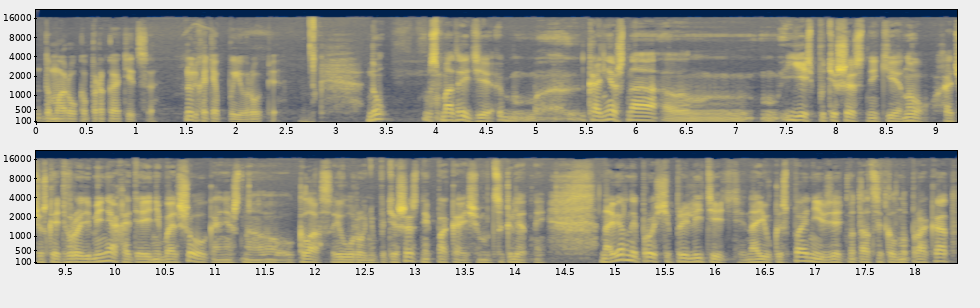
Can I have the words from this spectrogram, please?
до Марокко прокатиться, ну или хотя бы по Европе. Ну, Смотрите, конечно, есть путешественники, ну, хочу сказать, вроде меня, хотя и небольшого, конечно, класса и уровня путешественник, пока еще мотоциклетный. Наверное, проще прилететь на юг Испании, взять мотоцикл на прокат,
